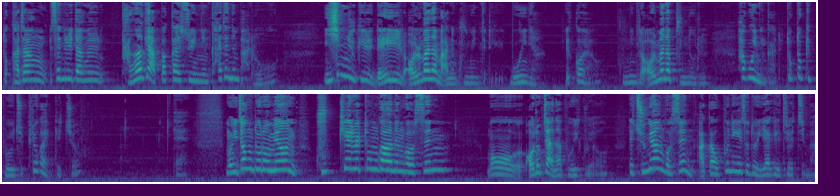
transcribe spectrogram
또 가장 새누리당을 강하게 압박할 수 있는 카드는 바로 26일 내일 얼마나 많은 국민들이 모이냐일 거예요. 국민들이 얼마나 분노를 하고 있는가를 똑똑히 보여줄 필요가 있겠죠. 네. 뭐 이 정도로면 국회를 통과하는 것은 뭐 어렵지 않아 보이고요. 근데 중요한 것은 아까 오프닝에서도 이야기를 드렸지만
